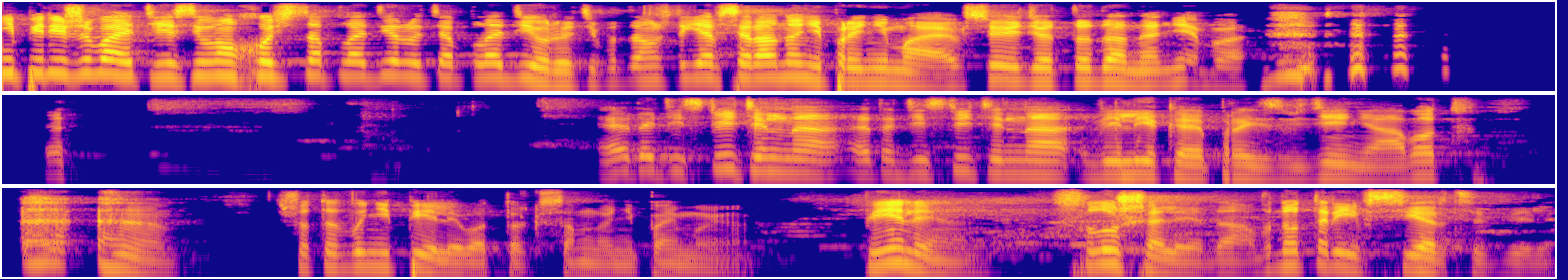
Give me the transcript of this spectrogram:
не переживайте, если вам хочется аплодировать, аплодируйте, потому что я все равно не принимаю. Все идет туда, на небо. Это действительно, это действительно великое произведение. А вот что-то вы не пели, вот только со мной, не пойму. Пели? Слушали, да. Внутри, в сердце пели.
